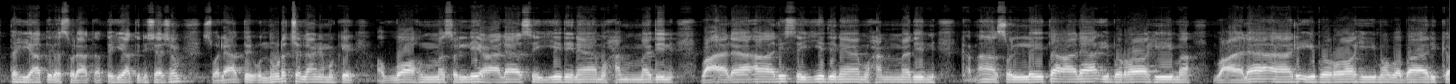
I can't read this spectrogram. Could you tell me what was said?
അത്തഹിയാത്തിലെ സ്വലാത്ത്. അത്തഹിയാത്തിന് ശേഷം സ്വലാത്ത് ഒന്നുകൂടെ ചൊല്ലാൻ നമുക്ക് അള്ളാഹുമ്മ മുഹമ്മദിൻ ആലി മുഹമ്മദിൻ കമാ ഇബ്രാഹീമ ആലി ഇബ്രാഹീമ വബാരിക്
